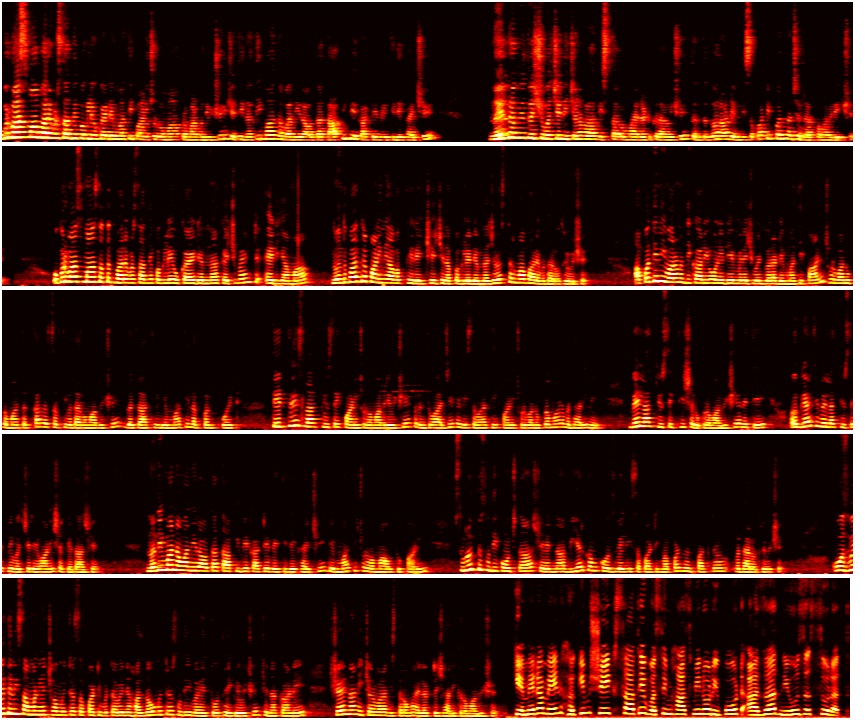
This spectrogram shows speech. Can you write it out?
ઉપરવાસમાં ભારે વરસાદને પગલે ઉકાઈ ડેમમાંથી પાણી છોડવામાં પ્રમાણ વધ્યું છે, જેથી નદીમાં નવા નીર આવતા તાપી બે કાંઠે વહેતી દેખાય છે. નયનરમ્ય દ્રશ્ય વચ્ચે નીચાણવાળા વિસ્તારોમાં એલર્ટ કરાયું છે. તંત્ર દ્વારા ડેમની સપાટી પર નજર રાખવામાં આવી રહી છે. ઉપરવાસમાં સતત ભારે વરસાદને પગલે ઉકાઈ ડેમના કેચમેન્ટ એરિયામાં નોંધપાત્ર પાણીની આવક થઈ રહી છે, જેના પગલે ડેમના જળસ્તરમાં ભારે વધારો થયો છે. આપત્તિ નિવારણ અધિકારીઓ અને ડેમ મેનેજમેન્ટ દ્વારા ડેમમાંથી પાણી છોડવાનું પ્રમાણ તત્કાલ અસરથી વધારવામાં આવ્યું છે. ગત રાતથી ડેમમાંથી લગભગ પોઈન્ટ તેત્રીસ લાખ ક્યુસેક પાણી છોડવામાં આવી રહ્યું છે, પરંતુ આજે વહેલી સવારથી પાણી છોડવાનું પ્રમાણ વધારીને બે લાખ ક્યુસેકથી શરૂ કરવામાં આવ્યું છે અને તે અગિયારથી બે લાખ ક્યુસેકની વચ્ચે રહેવાની શક્યતા છે. નદીમાં નવા નીર આવતા તાપી બે કાંઠે વહેતી દેખાય છે. ડેમમાંથી છોડવામાં આવતું પાણી સુરત સુધી પહોંચતા શહેરના વિયરકમ કોઝવેની સપાટીમાં પણ નોંધપાત્ર વધારો થયો છે. કોઝવે તેની સામાન્ય છ મીટર સપાટી વટાવીને હાલ નવ મીટર સુધી વહેતો થઈ ગયો છે, જેના કારણે શહેરના નીચાણવાળા વિસ્તારોમાં એલર્ટ જારી કરવામાં આવ્યું છે. કેમેરામેન હકીમ શેખ સાથે વસીમ હાસમીનો રિપોર્ટ, આઝાદ ન્યૂઝ સુરત.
